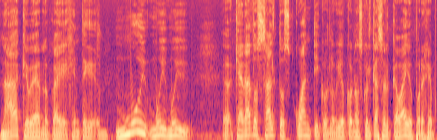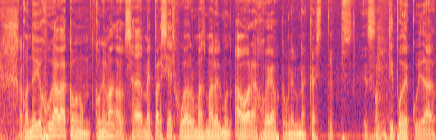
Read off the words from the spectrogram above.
nada que ver. Lo que hay gente muy, muy, muy que ha dado saltos cuánticos, lo que yo conozco, el caso del caballo, por ejemplo. Cuando yo jugaba con, con el man, o sea, me parecía el jugador más malo del mundo. Ahora juega con él una caja, pues, es un tipo de cuidado.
